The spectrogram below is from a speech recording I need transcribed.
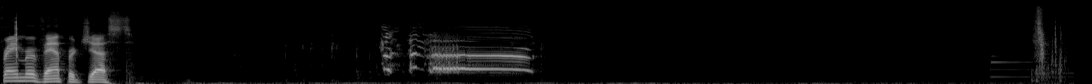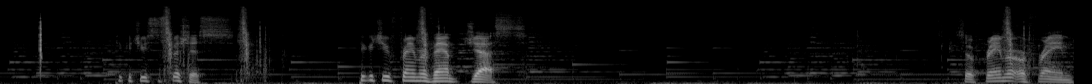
Framer, Vamp, or Jest? Pikachu suspicious. Pikachu, Framer, Vamp, Jest. So Framer or Framed?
